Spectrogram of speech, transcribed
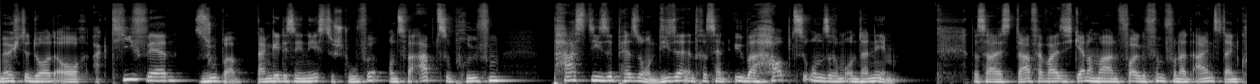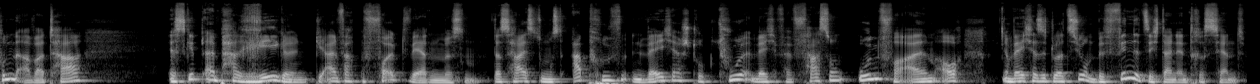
möchte dort auch aktiv werden, super. Dann geht es in die nächste Stufe und zwar abzuprüfen, passt diese Person, dieser Interessent überhaupt zu unserem Unternehmen? Das heißt, da verweise ich gerne nochmal an Folge 501, dein Kundenavatar. Es gibt ein paar Regeln, die einfach befolgt werden müssen. Das heißt, du musst abprüfen, in welcher Struktur, in welcher Verfassung und vor allem auch in welcher Situation befindet sich dein Interessent.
